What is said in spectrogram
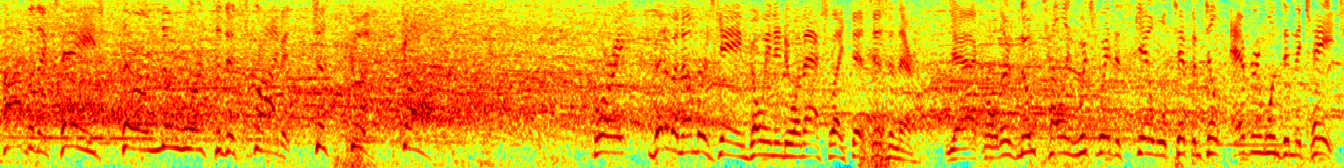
Top of the cage, there are no words to describe it. Just good God. Corey, bit of a numbers game going into a match like this, isn't there? Yeah, Cole, there's no telling which way the scale will tip until everyone's in the cage.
